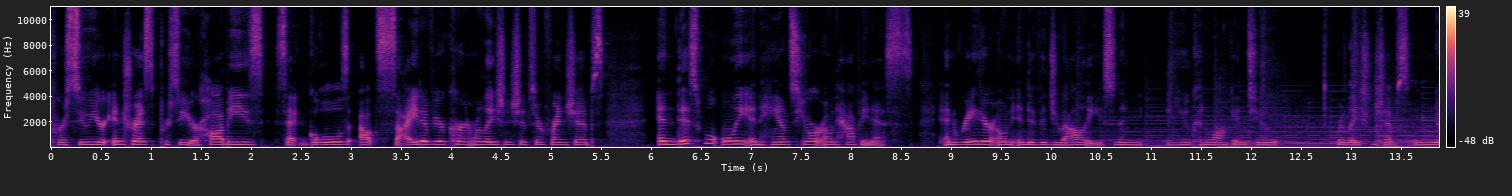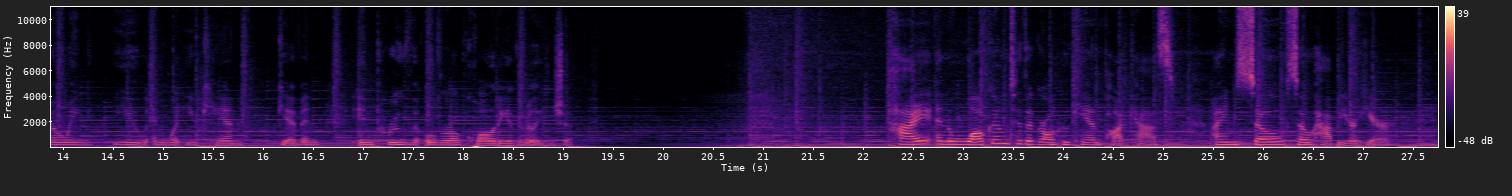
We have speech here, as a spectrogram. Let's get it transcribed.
pursue your interests, pursue your hobbies, set goals outside of your current relationships or friendships. And this will only enhance your own happiness and raise your own individuality so then you can walk into relationships knowing you and what you can give and improve the overall quality of the relationship. Hi, and welcome to the Girl Who Can podcast. I am so, so happy you're here.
